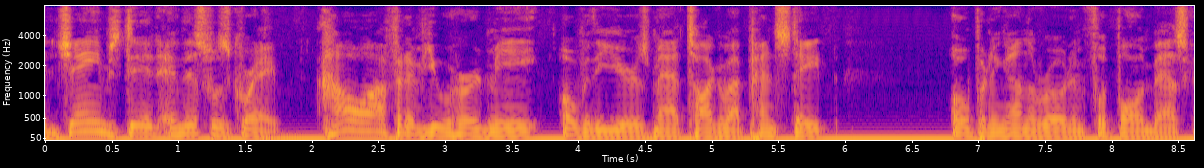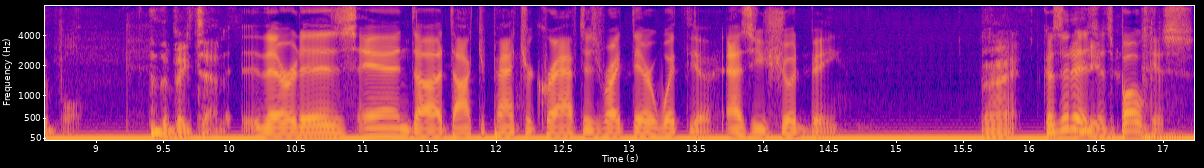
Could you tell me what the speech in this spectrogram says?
James did, and this was great. How often have you heard me over the years, Matt, talk about Penn State opening on the road in football and basketball in the Big Ten? There it is, and uh, Dr. Patrick Kraft is right there with you, as he should be. All right. Because it is, it's bogus.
